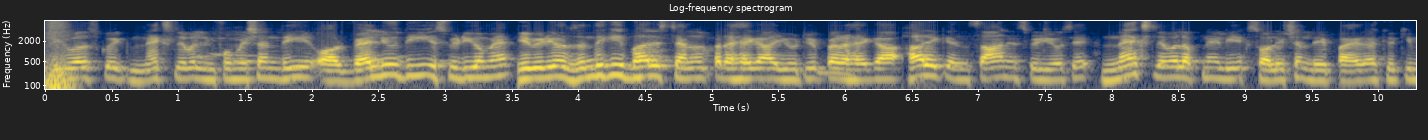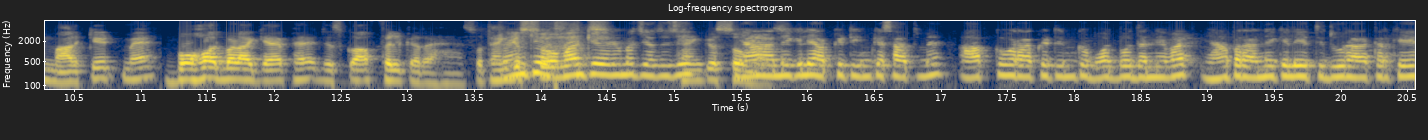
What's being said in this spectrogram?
व्यूअर्स को एक नेक्स्ट लेवल इन्फॉर्मेशन दी और वैल्यू दी। इस वीडियो में। ये वीडियो ज़िंदगी भर इस चैनल पर रहेगा यूट्यूब पर रहेगा। हर एक इंसान इस वीडियो से नेक्स्ट लेवल अपने लिए एक सॉल्यूशन ले पाएगा क्योंकि मार्केट में बहुत बड़ा गैप है जिसको आप फिल कर रहे हैं। So thank you so much much Yadav ji you so यहाँ much. आने के लिए आपकी टीम के साथ में आपको और आपकी टीम को बहुत बहुत धन्यवाद। यहाँ पर आने के लिए इतनी दूर आकर के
